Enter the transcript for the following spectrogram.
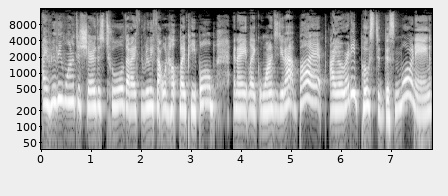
I really wanted to share this tool that I really thought would help my people. And I like wanted to do that, but I already posted this morning.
